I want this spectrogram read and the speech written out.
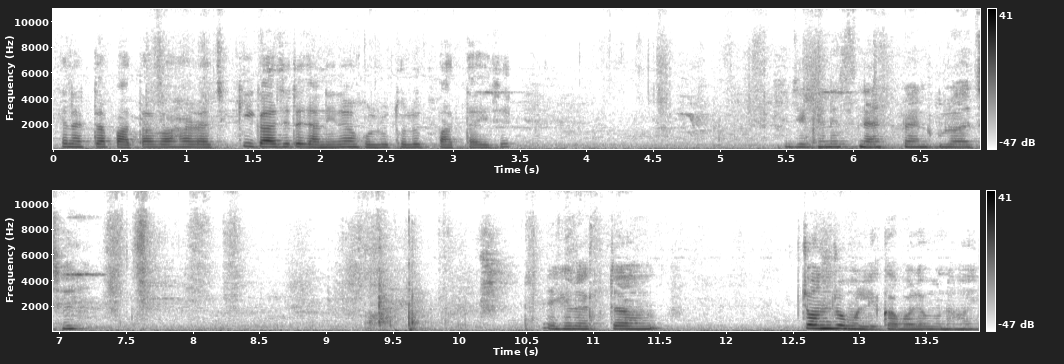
এখানে একটা পাতা বাহার আছে। কি গাছ এটা জানি না, হলুদ হলুদ পাতা এই যে। যেখানে স্ন্যাক প্যান্টগুলো আছে। এখানে একটা চন্দ্রমল্লিকা বলে মনে হয়।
